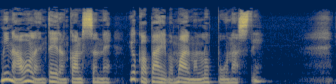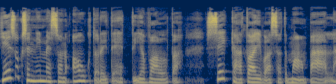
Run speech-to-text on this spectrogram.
minä olen teidän kanssanne joka päivä maailman loppuun asti. Jeesuksen nimessä on auktoriteetti ja valta sekä taivaassa että maan päällä,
